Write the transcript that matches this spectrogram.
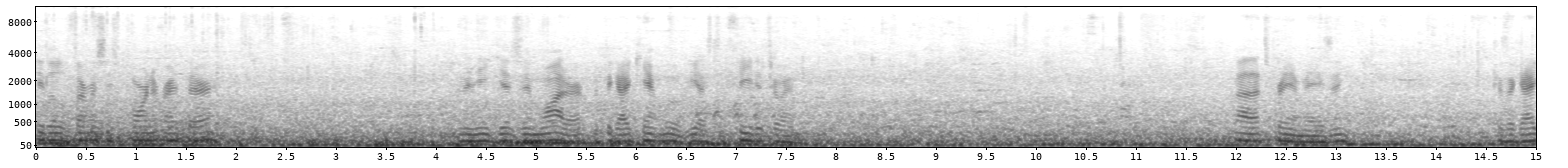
See a little thermos? He's pouring it right there. And then he gives him water, but the guy can't move. He has to feed it to him. Wow, that's pretty amazing. Because the guy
